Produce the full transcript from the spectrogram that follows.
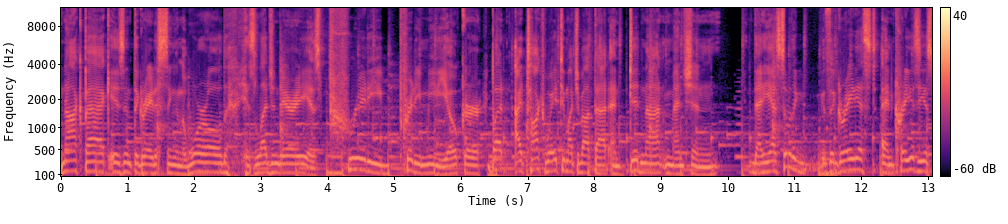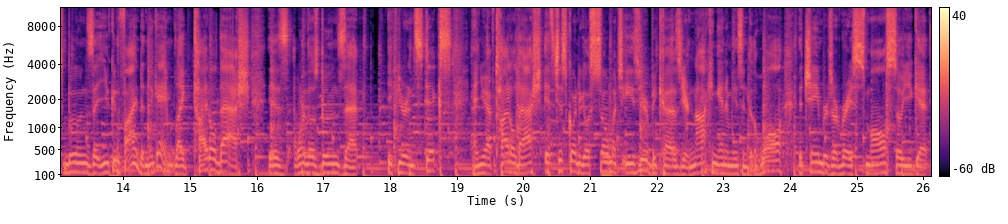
knockback isn't the greatest thing in the world. His legendary is pretty pretty mediocre, but I talked way too much about that and did not mention that he has some of the, the greatest and craziest boons that you can find in the game. Like Tidal Dash is one of those boons that if you're in Styx and you have Tidal Dash, it's just going to go so much easier because you're knocking enemies into the wall. The chambers are very small, so you get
